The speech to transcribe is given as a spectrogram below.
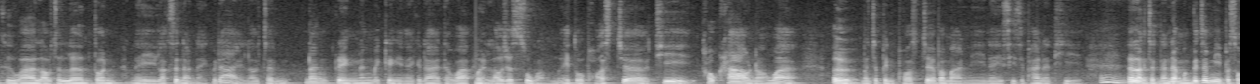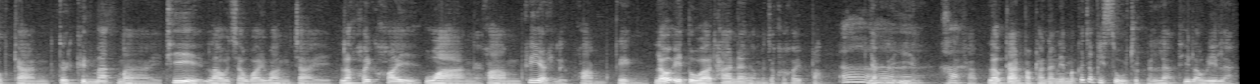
็คือว่าเราจะเริ่มต้นในลักษณะไหนก็ได้ เราจะนั่งเกรงนั่งไม่เกรงยังไงก็ได้ แต่ว่าเหมือนเราจะสวมไอตัว posture ที่คร่าวๆเนาะว่า เออ มันจะเป็น posture ประมาณนี้ใน 45 นาทีอืมแล้วหลังจากนั้นนะมันก็จะมีประสบการณ์เกิดขึ้นมากมายที่เราจะไว้วางใจ แล้วค่อยๆ วางอะความเครียดหรือความเกรงแล้วไอตัวท่านั่งอะมันจะค่อยๆ ปรับอ่าอย่างละเอียดค่ะนะครับแล้วการปรับท่านั่งเนี่ยมันก็จะไปสู่จุดนั้นแหละที่เรา relax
